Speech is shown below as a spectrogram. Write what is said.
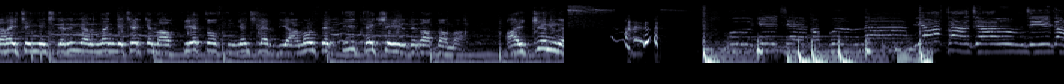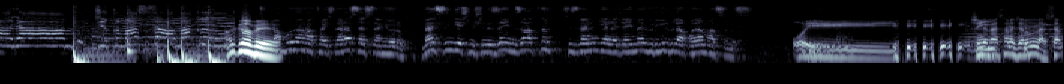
Sigara içen gençlerin yanından geçerken afiyet olsun gençler diye anons ettiği tek şehirdir Adana. Aykın Bu gece kapında yakacağım cigaram, çıkmazsam akıl. Aga be. Ben buradan ateistlere sesleniyorum. Ben sizin geçmişinize imza attım. Siz benim geleceğime virgül bile koyamazsınız. Oy. Şimdi ben sana canımı versem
